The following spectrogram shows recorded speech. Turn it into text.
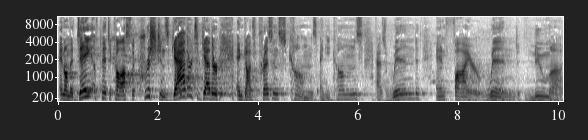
And on the day of Pentecost, the Christians gather together, and God's presence comes, and he comes as wind and fire. Wind, pneuma.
